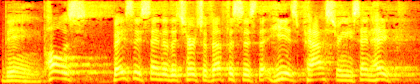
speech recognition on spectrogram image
being. Paul is basically saying to the church of Ephesus that he is pastoring. He's saying, hey,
